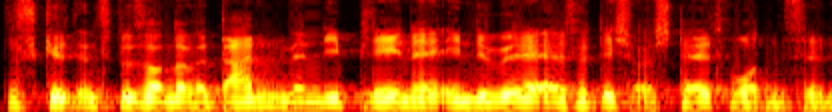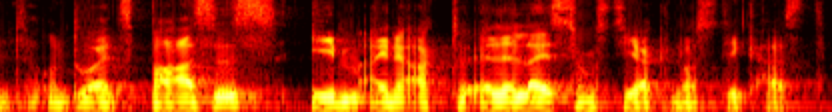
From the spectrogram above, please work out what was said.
Das gilt insbesondere dann, wenn die Pläne individuell für dich erstellt worden sind und du als Basis eben eine aktuelle Leistungsdiagnostik hast.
